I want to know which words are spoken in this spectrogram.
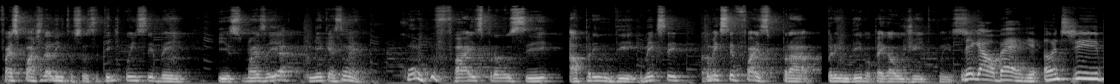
faz parte da língua, então você tem que conhecer bem isso. Mas aí a minha questão é, como faz para você aprender? Como é que você, como é que você faz para aprender, para pegar o jeito com isso? Legal, Berg. Antes de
